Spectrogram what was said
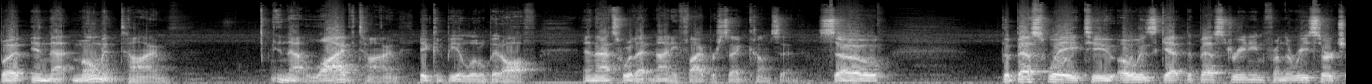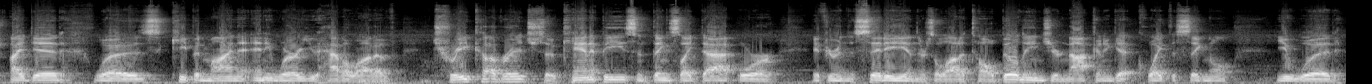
But in that moment time, in that live time, it could be a little bit off. And that's where that 95% comes in. So, the best way to always get the best reading from the research I did was keep in mind that anywhere you have a lot of tree coverage, so canopies and things like that, or if you're in the city and there's a lot of tall buildings, you're not going to get quite the signal you would.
